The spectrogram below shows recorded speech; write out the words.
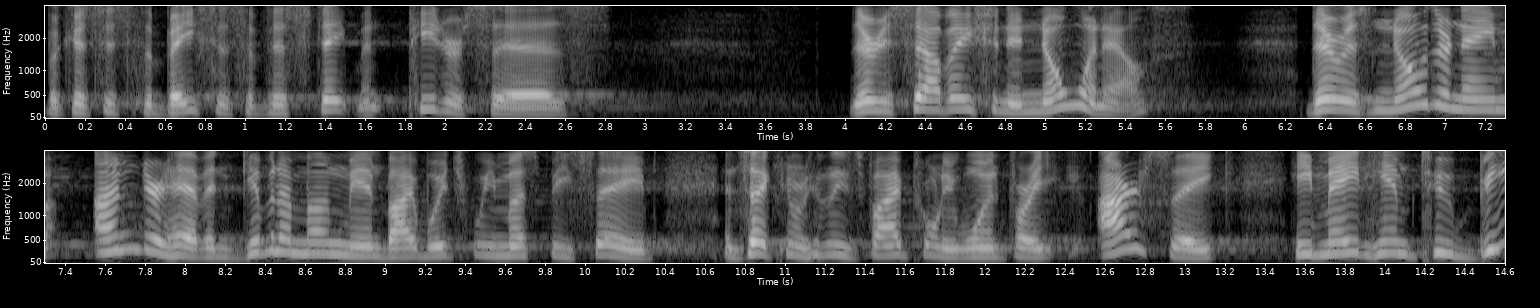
because it's the basis of this statement. Peter says, There is salvation in no one else. There is no other name under heaven given among men by which we must be saved. In 2 Corinthians 5:21, for our sake he made him to be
